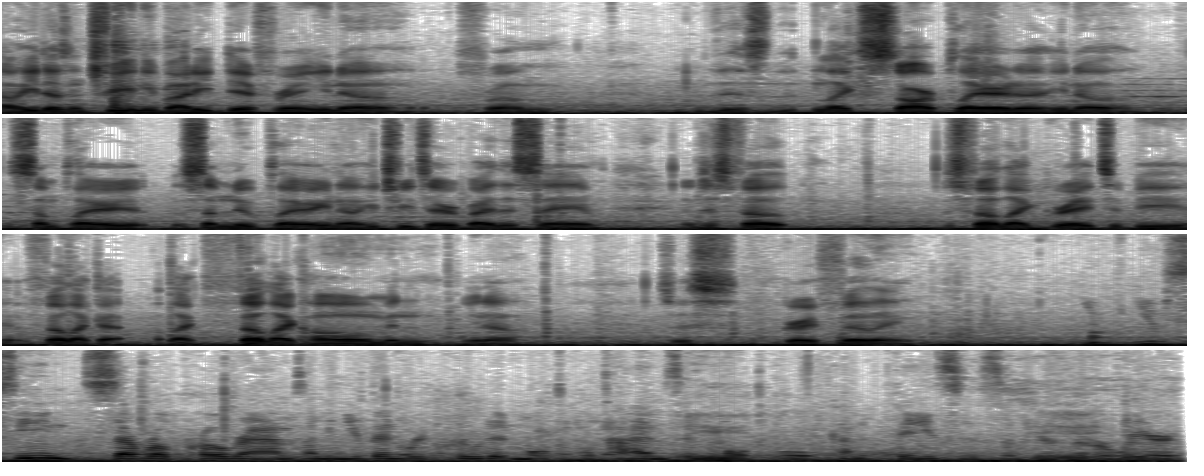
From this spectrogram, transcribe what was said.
how he doesn't treat anybody different, you know, from this like star player to you know some player, some new player. You know, he treats everybody the same. It just felt just felt like great to be. It felt like a, like felt like home, and you know, just great feeling. You- You've seen several programs. I mean, you've been recruited multiple times in Mhm. multiple kind of phases of your Mhm. career.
